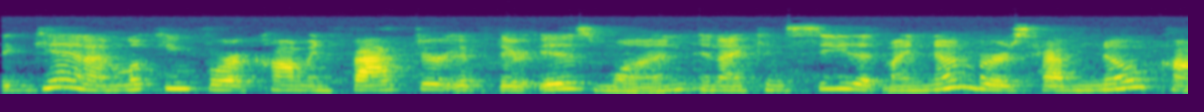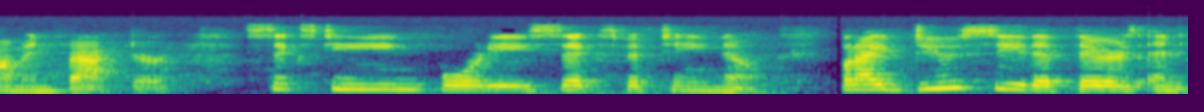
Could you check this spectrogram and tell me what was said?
Again, I'm looking for a common factor if there is one, and I can see that my numbers have no common factor. 16, 46, 15, no. But I do see that there's an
